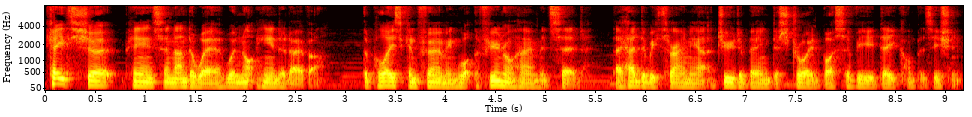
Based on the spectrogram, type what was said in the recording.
Keith's shirt, pants, and underwear were not handed over, the police confirming what the funeral home had said they had to be thrown out due to being destroyed by severe decomposition.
